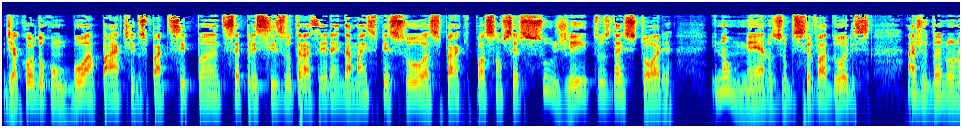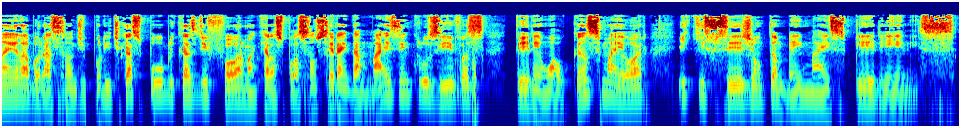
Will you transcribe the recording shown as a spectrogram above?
De acordo com boa parte dos participantes, é preciso trazer ainda mais pessoas para que possam ser sujeitos da história e não meros observadores, ajudando na elaboração de políticas públicas de forma que elas possam ser ainda mais inclusivas, terem um alcance maior e que sejam também mais perenes.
